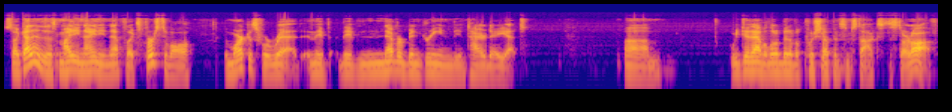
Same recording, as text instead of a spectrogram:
So I got into this Mighty 90 Netflix. First of all, the markets were red, and they've they've never been green the entire day yet. Um, we did have a little bit of a push up in some stocks to start off.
